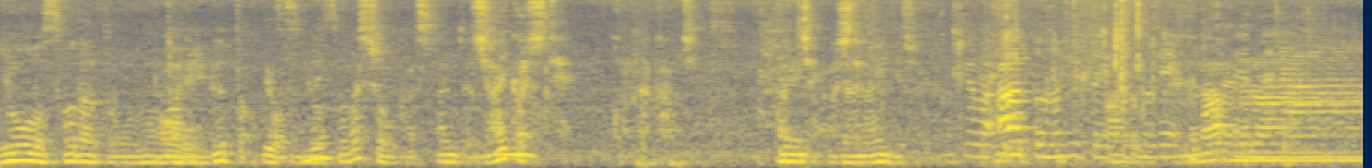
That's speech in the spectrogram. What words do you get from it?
要素だと思われると。要素ね。要素が消化したんじゃない。か消化してこんな感じになっちゃいました。じゃないでしょうか。今日はアートの日ということで。さよなら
